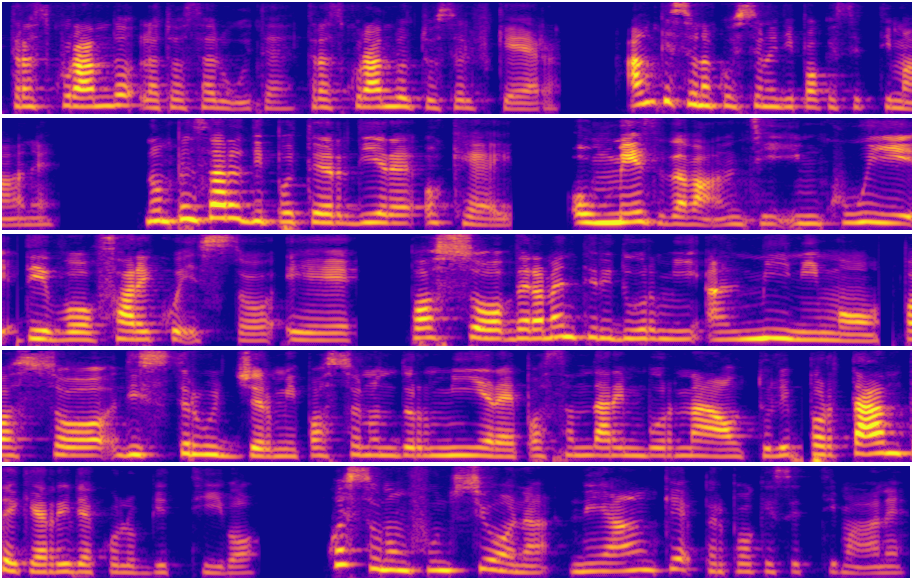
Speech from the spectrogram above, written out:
trascurando la tua salute, trascurando il tuo self-care, anche se è una questione di poche settimane. Non pensare di poter dire ok, ho un mese davanti in cui devo fare questo e posso veramente ridurmi al minimo, posso distruggermi, posso non dormire, posso andare in burnout, l'importante è che arrivi a quell'obiettivo. Questo non funziona neanche per poche settimane.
